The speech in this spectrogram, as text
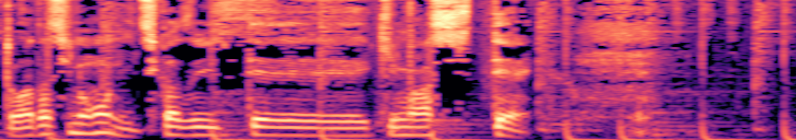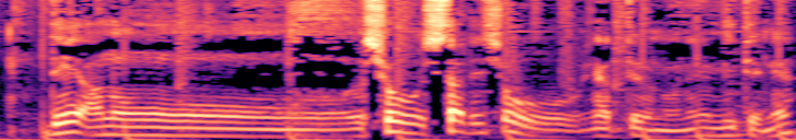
と私の方に近づいてきまして。であのー、ショー下でショーをやってるのね見てね。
